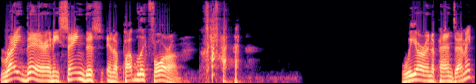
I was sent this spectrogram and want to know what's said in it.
right there, and he's saying this in a public forum. we are in a pandemic?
